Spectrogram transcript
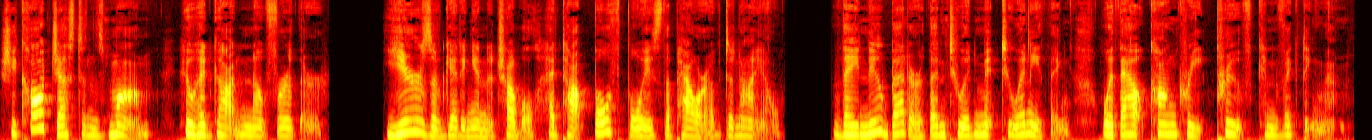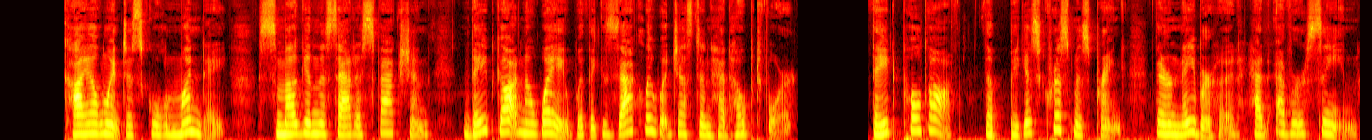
She called Justin's mom, who had gotten no further. Years of getting into trouble had taught both boys the power of denial. They knew better than to admit to anything without concrete proof convicting them. Kyle went to school Monday, smug in the satisfaction they'd gotten away with exactly what Justin had hoped for. They'd pulled off the biggest Christmas prank their neighborhood had ever seen.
